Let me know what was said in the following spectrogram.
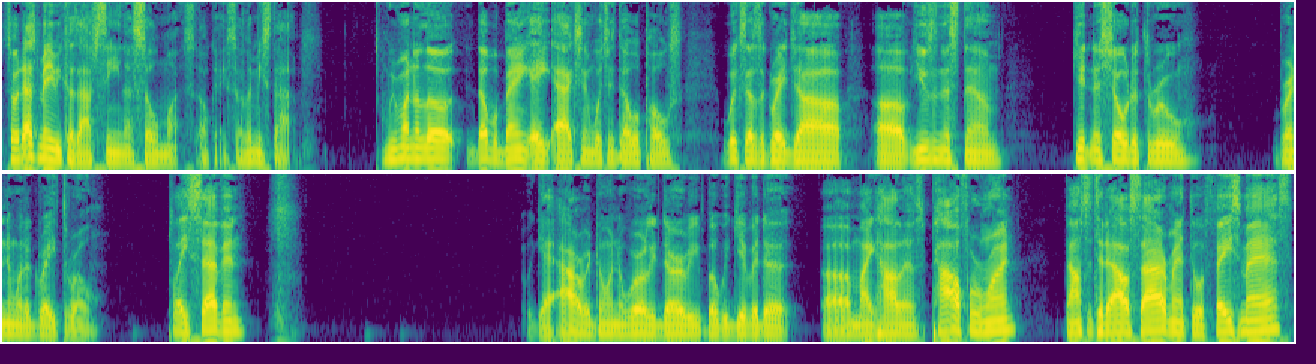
So that's maybe because I've seen us so much. Okay, so let me stop. We run a little double bang eight action, which is double post. Wicks does a great job of using the stem, getting the shoulder through. Brennan with a great throw. Play seven. We got Ira doing the whirly derby, but we give it to uh, Mike Hollins. Powerful run. Bounced it to the outside, ran through a face mask.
